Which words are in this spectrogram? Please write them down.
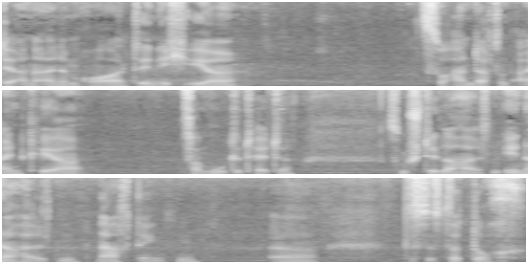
der an einem Ort, den ich eher zur Andacht und Einkehr vermutet hätte, zum Stillehalten, Innehalten, Nachdenken, äh, das ist da doch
